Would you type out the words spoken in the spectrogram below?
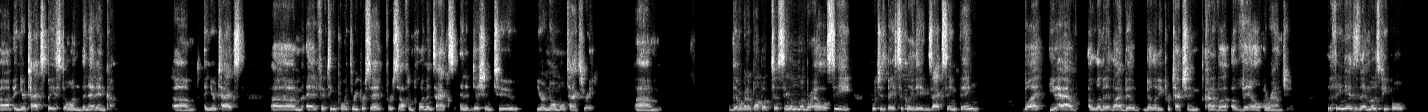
um, and you're taxed based on the net income, um, and you're taxed um, at 15.3% for self-employment tax, in addition to your normal tax rate. Um, then we're going to bump up to single member LLC, which is basically the exact same thing, but you have a limited liability protection, kind of a, a veil around you. The thing is, is that most people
